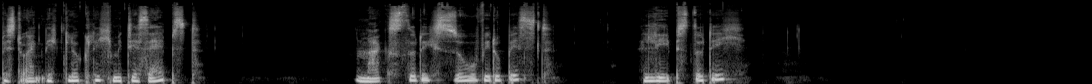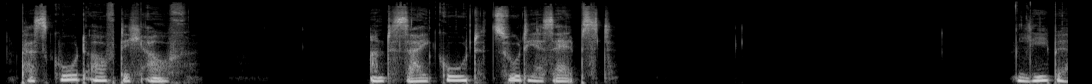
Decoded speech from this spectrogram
Bist du eigentlich glücklich mit dir selbst? Magst du dich so, wie du bist? Liebst du dich? Pass gut auf dich auf und sei gut zu dir selbst. Liebe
